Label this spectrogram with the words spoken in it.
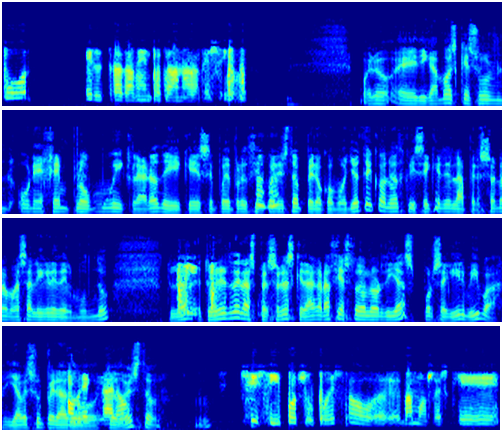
por el tratamiento tan agresivo. Bueno, eh, digamos que es un, un, ejemplo muy claro de que se puede producir con esto, pero como yo te conozco y sé que eres la persona más alegre del mundo, tú, eres de las personas que da gracias todos los días por seguir viva y haber superado todo esto. Sí, sí, por supuesto. Eh, vamos, es que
